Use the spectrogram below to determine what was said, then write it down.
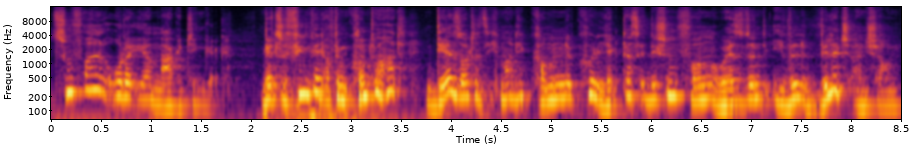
Zufall oder eher Marketing-Gag? Wer zu viel Geld auf dem Konto hat, der sollte sich mal die kommende Collectors Edition von Resident Evil Village anschauen.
